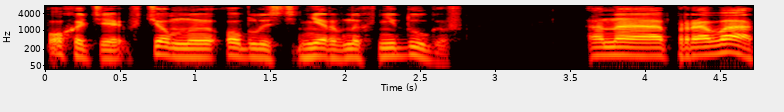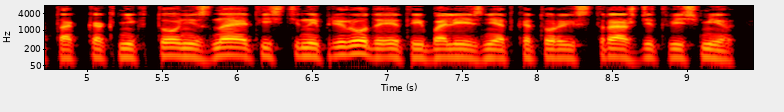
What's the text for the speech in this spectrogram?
похоти в темную область нервных недугов. Она права, так как никто не знает истинной природы этой болезни, от которой страждет весь мир –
